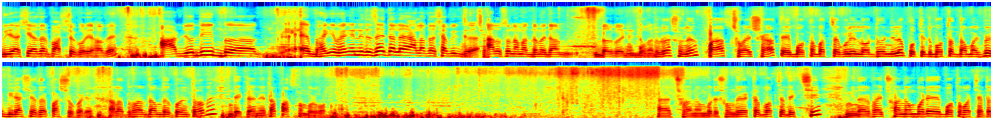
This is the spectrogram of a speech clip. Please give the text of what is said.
বিরাশি হাজার পাঁচশো করে হবে। আর যদি ভেঙে ভেঙে নিতে চাই তাহলে আলাদা সাবিক আলোচনার মাধ্যমে দাম দর করে নিতে বন্ধুরা শুনেন পাঁচ ছয় সাত এই বক্তা বাচ্চাগুলি লট ধরে নিলে প্রতিটি বক্তার দাম আসবে বিরাশি হাজার পাঁচশো করে। আলাদাভাবে দাম দর করে নিতে হবে। দেখলেন এটা পাঁচ নম্বর বক্তা। ছয় নম্বরে সুন্দর একটা বাচ্চা দেখছি। মিনার ভাই ছয় নম্বরে বক্তা বাচ্চাটা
